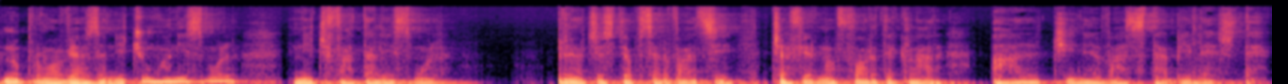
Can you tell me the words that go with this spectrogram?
nu promovează nici umanismul, nici fatalismul. Prin aceste observații, ce afirmă foarte clar, altcineva stabilește.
